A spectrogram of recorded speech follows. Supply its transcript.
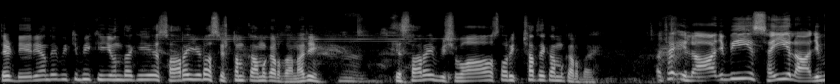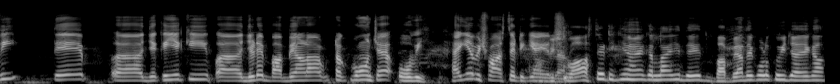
ਤੇ ਡੇਰਿਆਂ ਦੇ ਵਿੱਚ ਵੀ ਕੀ ਹੁੰਦਾ ਕਿ ਇਹ ਸਾਰਾ ਹੀ ਜਿਹੜਾ ਸਿਸਟਮ ਕੰਮ ਕਰਦਾ ਨਾ ਜੀ ਇਹ ਸਾਰਾ ਹੀ ਵਿਸ਼ਵਾਸ ਔਰ ਇੱਛਾ ਤੇ ਕੰਮ ਕਰਦਾ ਹੈ। ਅੱਛਾ ਇਲਾਜ ਵੀ ਸਹੀ ਇਲਾਜ ਵੀ ਤੇ ਜੇ ਕਹੀਏ ਕਿ ਜਿਹੜੇ ਬਾਬਿਆਂ ਵਾਲਾ ਤੱਕ ਪਹੁੰਚ ਹੈ ਉਹ ਵੀ ਹੈਗੀਆਂ ਵਿਸ਼ਵਾਸ ਤੇ ਟਿਕੀਆਂ ਗੱਲਾਂ? ਵਿਸ਼ਵਾਸ ਤੇ ਟਿਕੀਆਂ ਹੋਈਆਂ ਗੱਲਾਂ ਜੀ ਦੇ ਬਾਬਿਆਂ ਦੇ ਕੋਲ ਕੋਈ ਜਾਏਗਾ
